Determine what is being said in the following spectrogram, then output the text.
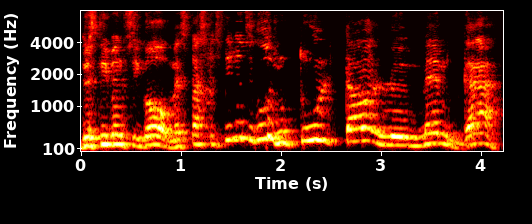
de Steven Seagal. Mais c'est parce que Steven Seagal joue tout le temps le même gars.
